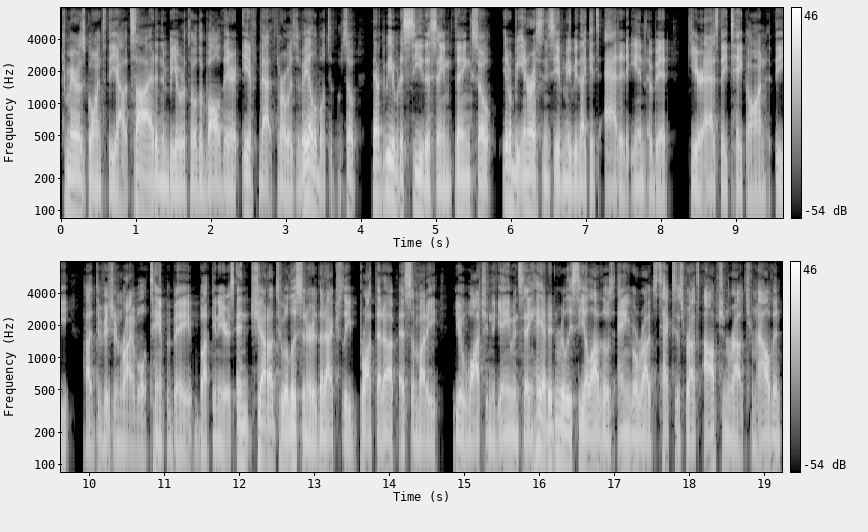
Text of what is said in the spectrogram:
Kamara's going to the outside and then be able to throw the ball there if that throw is available to them. So they have to be able to see the same thing. So it'll be interesting to see if maybe that gets added in a bit here as they take on the uh, division rival Tampa Bay Buccaneers. And shout out to a listener that actually brought that up as somebody you know watching the game and saying, "Hey, I didn't really see a lot of those angle routes, Texas routes, option routes from Alvin."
